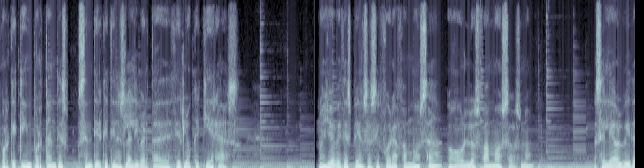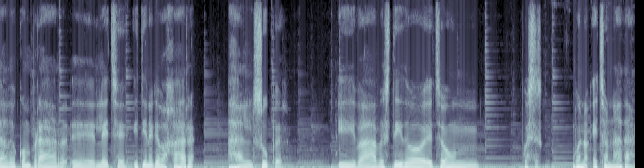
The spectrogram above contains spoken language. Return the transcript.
Porque qué importante es sentir que tienes la libertad de decir lo que quieras. ¿No? Yo a veces pienso, si fuera famosa o los famosos, ¿no? Se le ha olvidado comprar eh, leche y tiene que bajar al súper. Y va vestido, hecho un... Pues, bueno, hecho nada,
